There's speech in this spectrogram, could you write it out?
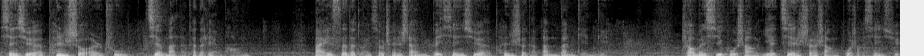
鲜血喷射而出，溅满了他的脸庞。白色的短袖衬衫被鲜血喷射得斑斑点点，条纹西裤上也溅射上不少鲜血。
